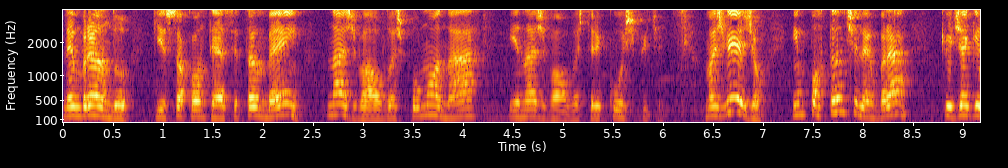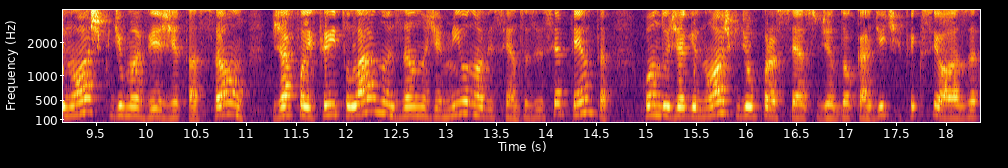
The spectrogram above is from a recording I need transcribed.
Lembrando que isso acontece também nas válvulas pulmonar e nas válvulas tricúspide. Mas vejam, importante lembrar que o diagnóstico de uma vegetação já foi feito lá nos anos de 1970, quando o diagnóstico de um processo de endocardite infecciosa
